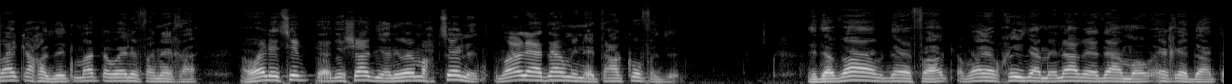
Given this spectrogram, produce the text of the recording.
מה ככה זה? מה אתה רואה לפניך? אמר לי ציפתא דשדי, אני רואה מחצלת. אמר לי אדם מיניה, תעקוף את זה. לדבר דאפק, אמר לי חיסדא מנה וידע אמור, איך ידעת?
